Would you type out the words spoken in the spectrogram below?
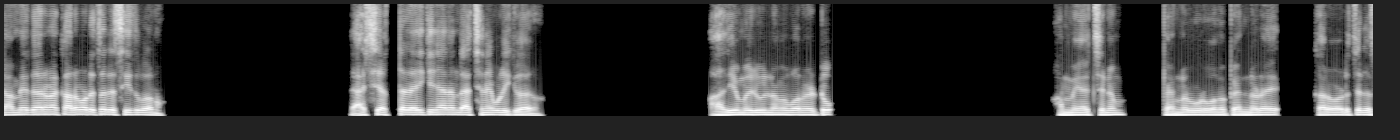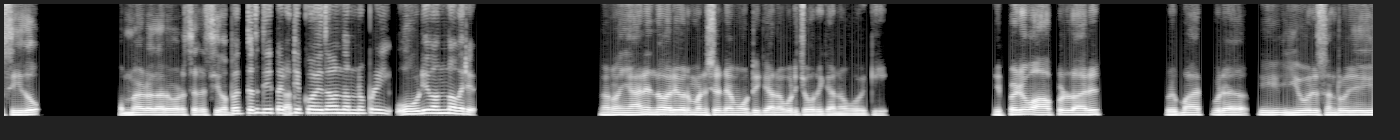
ജാമ്യക്കാരനെ കറവടച്ച രസീത് വേണം. ലാസ്റ്റ് എട്ടരയ്ക്ക് ഞാൻ എന്റെ അച്ഛനെ വിളിക്കുമായിരുന്നു ആദ്യം വരൂല്ലെന്ന് പറഞ്ഞിട്ടു അമ്മയും അച്ഛനും പെങ്ങളോട് വന്നു. പെങ്ങളുടെ കറവടച്ച രസീതു അമ്മയുടെ കറവടച്ച രസീത്. അബദ്ധത്തിൽ പോയതാന്ന് പറഞ്ഞപ്പോഴേ ഓടി വന്നവര്. കാരണം ഞാൻ ഇന്ന് വരെ ഒരു മനുഷ്യന്റെ മോട്ടിക്കാനോ കൂടി ചോദിക്കാനോ പോയിട്ട് ഇപ്പോഴും ആ പിള്ളേർ ഇവിടെ ഈ ഈ ഒരു ഈ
